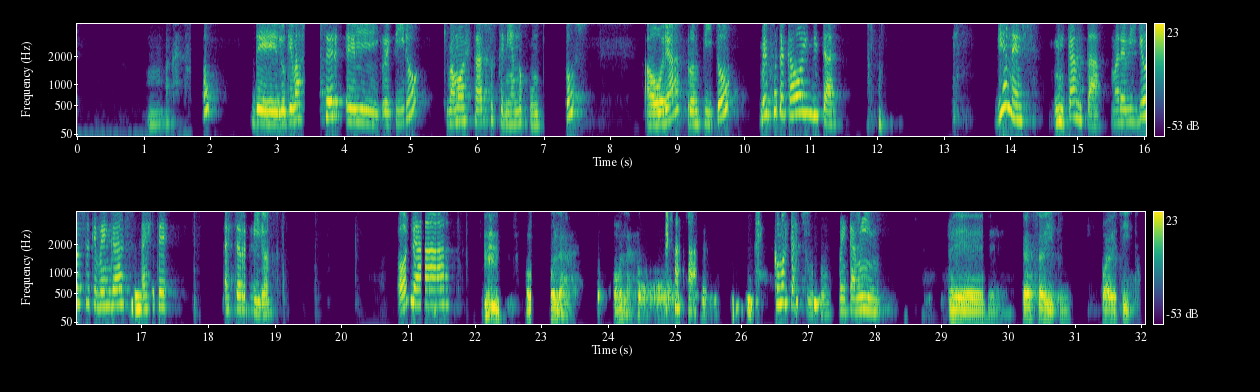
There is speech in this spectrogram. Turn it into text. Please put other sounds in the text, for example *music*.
Mm, acá está. De lo que va a ser el retiro que vamos a estar sosteniendo juntos Ahora, prontito. Benjo, te acabo de invitar. *laughs* Vienes, me encanta. Maravilloso que vengas a este, a este retiro. Hola. *clears throat* Hola, hola. *laughs* ¿Cómo estás tú, Benjamín? Eh, cansadito, suavecito.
